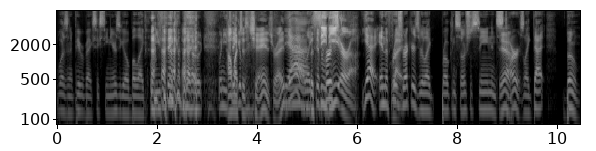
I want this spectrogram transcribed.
wasn't a Paper Bag 16 years ago, but like when you think about when you How think much ab- has changed, right? yeah, Yeah. like the, the, CD first, era. Yeah, and the first Right. records were like Broken Social Scene and Yeah. Stars, like that. Boom!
